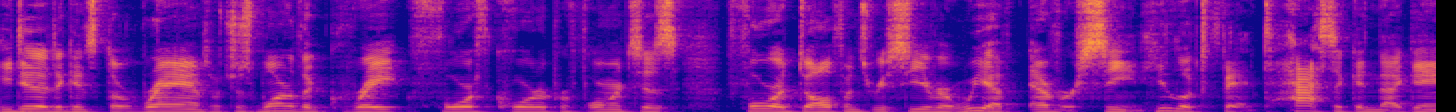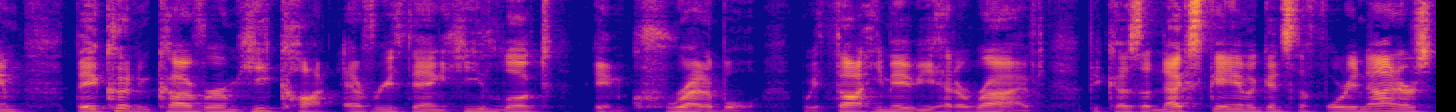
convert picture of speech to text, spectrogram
He did it against the Rams, which is one of the great fourth quarter performances for a Dolphins receiver we have ever seen. He looked fantastic in that game. They couldn't cover him. He caught everything. He looked incredible. We thought he maybe had arrived because the next game against the 49ers,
